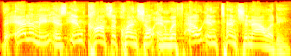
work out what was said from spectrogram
The enemy is inconsequential and without intentionality.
